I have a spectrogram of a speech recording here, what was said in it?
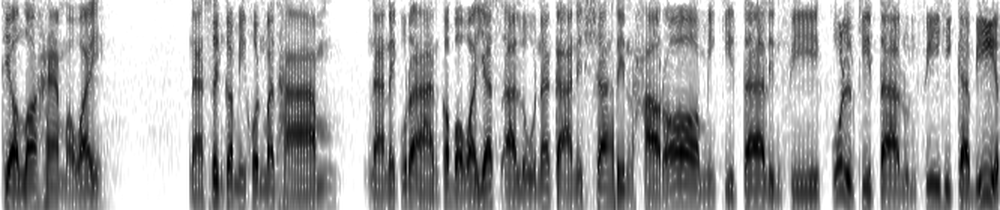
ที่อัลลอฮ์ห้ามเอาไว้ นะซึ่งก็มีคนมาถามนะในกุรอานก็บอกว่ายัสอาลูนะกานิชารินฮารอมีกีตาลินฟี กุลกีตาลุนฟีฮิกาบีร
